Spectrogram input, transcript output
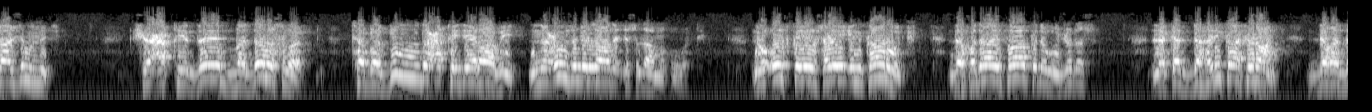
لازم نه دي چې عقیده بدله شوه تبدل د عقیدې راغی نعوذ بالله د اسلام قوت نو اوس که یو سړی انکار وکړي د خدای پاک د وجود لکه دهري کافران دغه د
